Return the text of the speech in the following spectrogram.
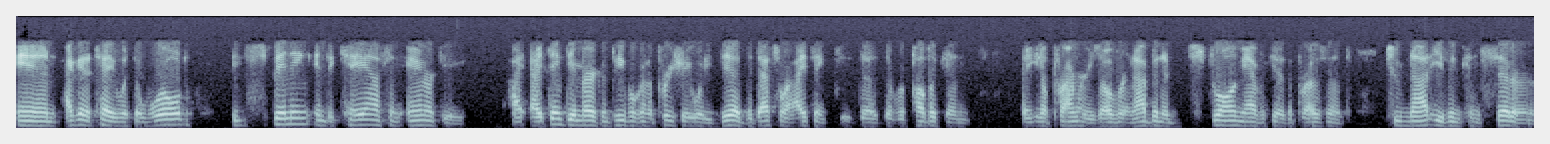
And I got to tell you, with the world spinning into chaos and anarchy, I, I think the American people are going to appreciate what he did. But that's why I think the, the Republican, uh, you know, primary is over. And I've been a strong advocate of the president to not even consider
